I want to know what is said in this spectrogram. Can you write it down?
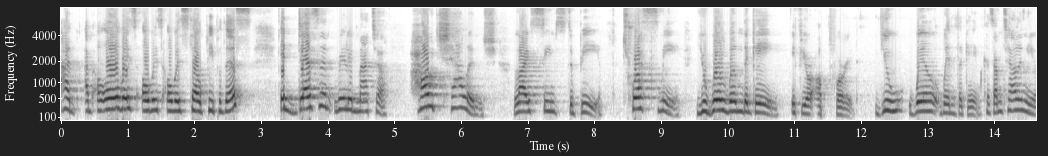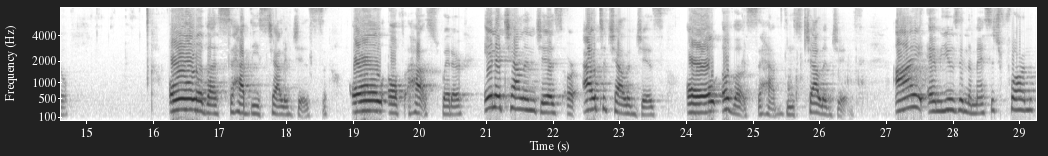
I've, I've always, always, always tell people this. It doesn't really matter how challenged life seems to be. Trust me, you will win the game if you're up for it. You will win the game because I'm telling you, all of us have these challenges. All of us, whether inner challenges or outer challenges, all of us have these challenges. I am using the message from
